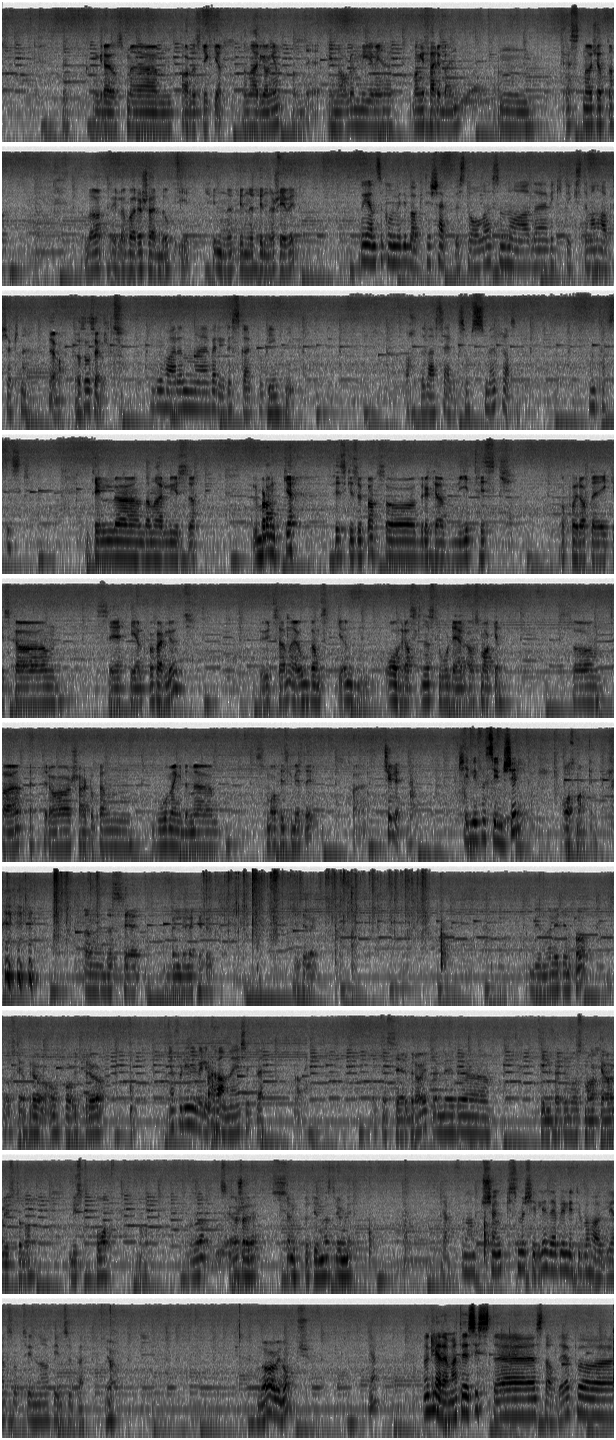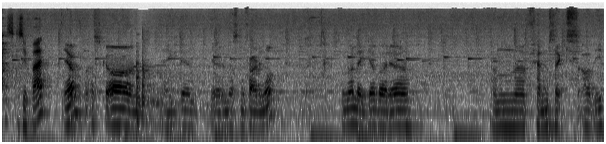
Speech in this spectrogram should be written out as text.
Vi kan greie oss med mm, halestykket denne gangen. Og det inneholder mye, mye, mange færre bein enn resten av kjøttet. Og da vil jeg bare skjære det opp i tynne, tynne, tynne skiver. Og igjen så kommer vi tilbake til skjerpestålet som noe av det viktigste man har på kjøkkenet. Ja, essensielt. Du har en eh, veldig skarp og fin kniv. Åh, det der ser ut som smør, altså. Fantastisk. Til eh, den her lyse, eller blanke fiskesuppa, så bruker jeg hvit fisk. Og for at det ikke skal se helt forferdelig ut Utseendet er jo ganske overraskende stor del av smaken. Så tar jeg, etter å ha skåret opp en god mengde med små fiskebiter, Så tar jeg chili. Chili for syns skyld. Og smaken. Men det ser veldig lekkert ut i tillegg. Så begynner litt innpå, så skal jeg prøve å få ut frøa. Ja, fordi du vil ikke ha med i suppe. Nei. Det ser bra ut, eller uh, tilfører noe smak jeg har lyst til nå. Lyst på nå. Og da skal jeg skjære kjempetynne strimler. Ja, for noen chunks med chili, det blir litt ubehagelig i en så tynn og fin suppe. Ja. Da har vi nok. Ja. Nå gleder jeg meg til siste stadiet på fiskesuppa her. Ja, jeg skal egentlig gjøre nesten ferdig nå. Så nå legger jeg bare en fem-seks av de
